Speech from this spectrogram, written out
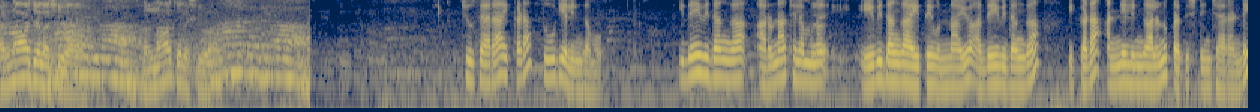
అరుణాచల శివ. అరుణాచల శివ. చూసారా ఇక్కడ సూర్యలింగము. ఇదే విధంగా అరుణాచలంలో ఏ విధంగా అయితే ఉన్నాయో అదే విధంగా ఇక్కడ అన్ని లింగాలను ప్రతిష్ఠించారండి.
